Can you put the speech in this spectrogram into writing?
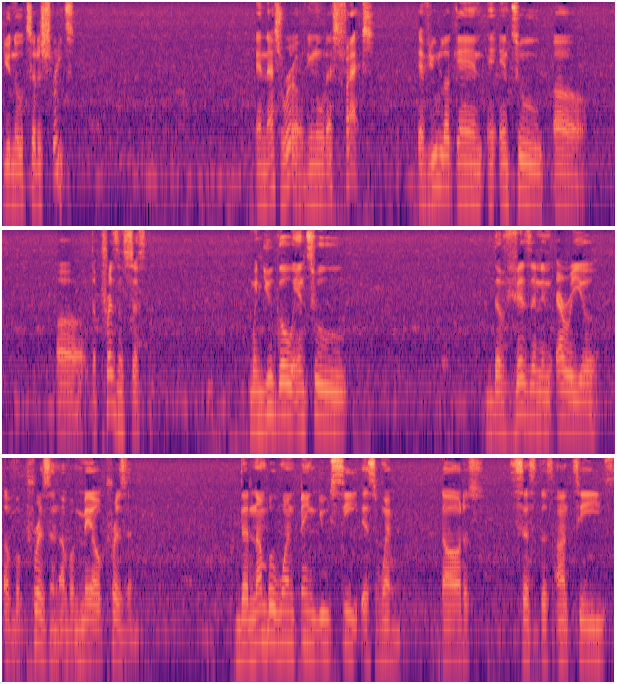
you know, to the streets. And that's real, you know, that's facts. If you look in, in into uh uh the prison system, when you go into the visiting area of a prison, of a male prison, the number one thing you see is women, daughters, sisters, aunties,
